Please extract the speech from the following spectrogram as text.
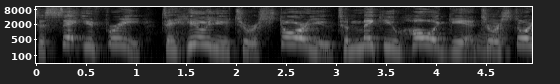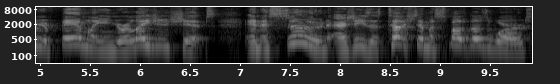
to set you free, to heal you, to restore you, to make you whole again, to restore your family and your relationships. And as soon as Jesus touched him and spoke those words,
